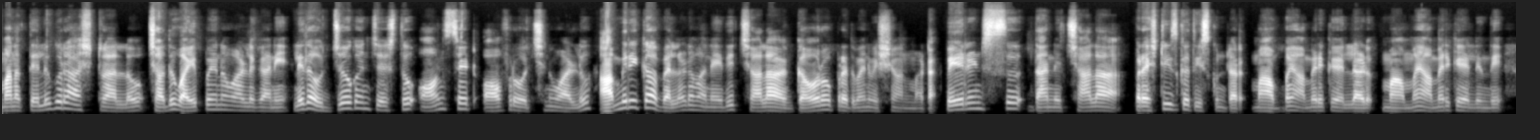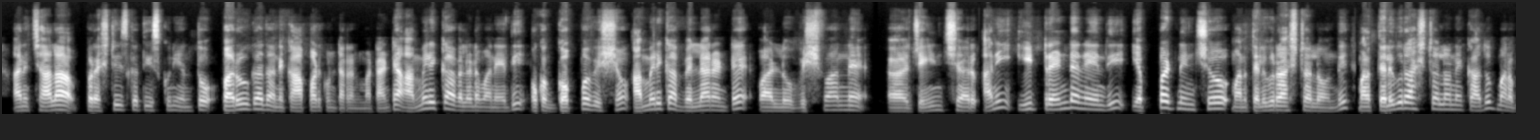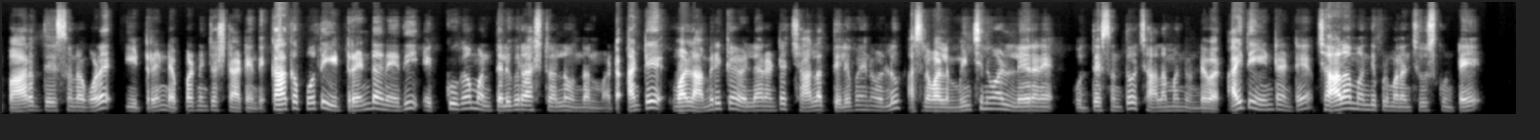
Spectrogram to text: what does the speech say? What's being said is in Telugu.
మన తెలుగు రాష్ట్రాల్లో చదువు అయిపోయిన వాళ్ళు కానీ లేదా ఉద్యోగం చేస్తూ ఆన్ సెట్ ఆఫర్ వచ్చిన వాళ్ళు అమెరికా వెళ్ళడం అనేది చాలా గౌరవప్రదమైన విషయం అనమాట పేరెంట్స్ దాన్ని చాలా ప్రెస్టీజ్గా తీసుకుంటారు. మా అబ్బాయి అమెరికా వెళ్ళాడు మా అమ్మాయి అమెరికా వెళ్ళింది అని చాలా ప్రెస్టీజ్గా తీసుకుని ఎంతో పరువుగా దాన్ని కాపాడుకుంటారనమాట అంటే అమెరికా వెళ్ళడం అనేది ఒక గొప్ప విషయం. అమెరికా వెళ్ళారంటే వాళ్ళు విశ్వాన్నే జయించారు. అని ఈ ట్రెండ్ అనేది ఎప్పటి నుంచో మన తెలుగు రాష్ట్రాల్లో ఉంది. మన తెలుగు రాష్ట్రాల్లోనే కాదు మన భారతదేశంలో కూడా ఈ ట్రెండ్ ఎప్పటి నుంచో స్టార్ట్ అయింది. కాకపోతే ఈ ట్రెండ్ అనేది ఎక్కువగా మన తెలుగు రాష్ట్రాల్లో ఉందన్నమాట. అంటే వాళ్ళు అమెరికా వెళ్ళారంటే చాలా తెలివైన వాళ్ళు అసలు వాళ్ళు మించిన వాళ్ళు లేరనే ఉద్దేశంతో చాలా మంది ఉండేవారు. అయితే ఏంటంటే చాలా మంది ఇప్పుడు మనం చూసుకుంటే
